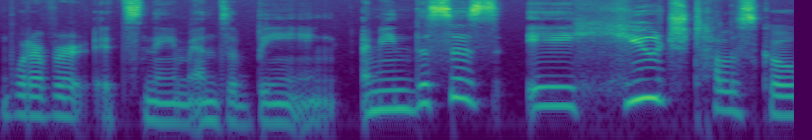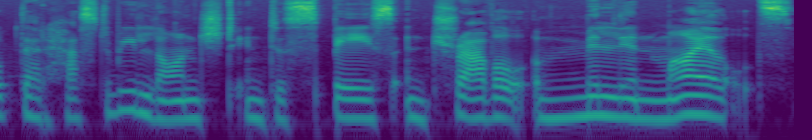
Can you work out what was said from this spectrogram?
whatever its name ends up being. I mean, this is a huge telescope that has to be launched into space and travel a million miles.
